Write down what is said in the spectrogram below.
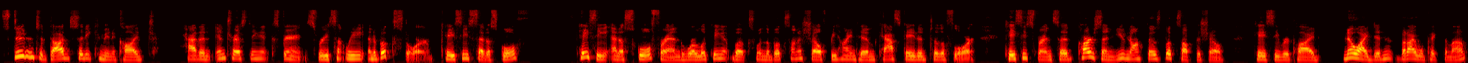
Student at Dodge City Community College had an interesting experience recently in a bookstore. Casey said a school Casey and a school friend were looking at books when the books on a shelf behind him cascaded to the floor. Casey's friend said, Carson, you knocked those books off the shelf. Casey replied, No, I didn't, but I will pick them up.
